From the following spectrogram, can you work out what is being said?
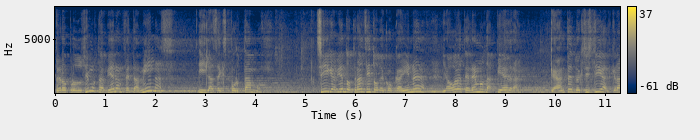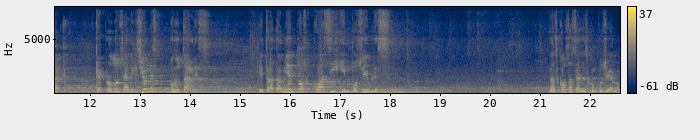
Pero producimos también anfetaminas y las exportamos. Sigue habiendo tránsito de cocaína y ahora tenemos la piedra, que antes no existía, el crack, que produce adicciones brutales y tratamientos cuasi imposibles. Las cosas se descompusieron.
